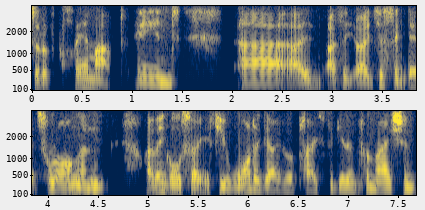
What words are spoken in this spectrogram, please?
sort of clam up, and uh, I, I think I just think that's wrong. And I think also, if you want to go to a place to get information,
